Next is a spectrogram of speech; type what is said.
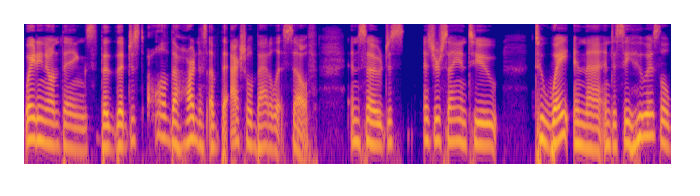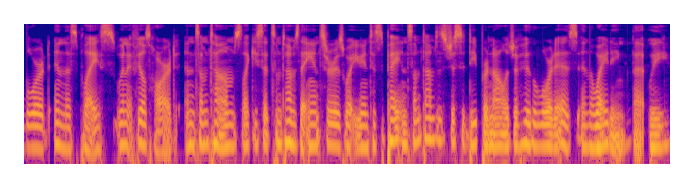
waiting on things? The, the just all of the hardness of the actual battle itself. And so, just as you're saying, to to wait in that and to see who is the Lord in this place when it feels hard. And sometimes, like you said, sometimes the answer is what you anticipate, and sometimes it's just a deeper knowledge of who the Lord is in the waiting that we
